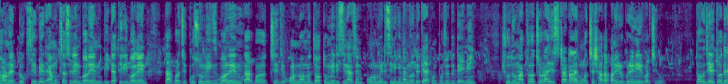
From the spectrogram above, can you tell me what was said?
ধরনের ডোক্সিবের, অ্যামোক্সাসিলিন বলেন ভিটা থ্রি বলেন, তারপর হচ্ছে কুসুমিক্স বলেন, তারপর হচ্ছে যে অন্য অন্য যত মেডিসিন আছেন, কোনো মেডিসিনই কিন্তু আমি ওদেরকে এখন পর্যন্ত দেইনি। শুধুমাত্র হচ্ছে ওরা স্টার্টার এবং হচ্ছে সাদা পানির উপরেই নির্ভর ছিল। তো যেহেতু ওদের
